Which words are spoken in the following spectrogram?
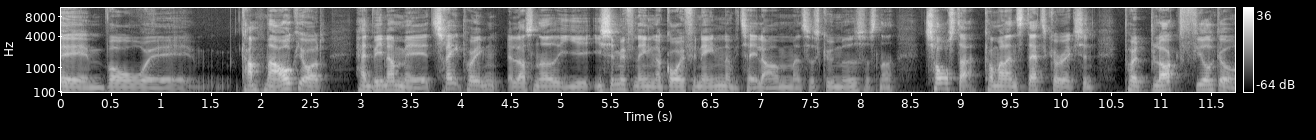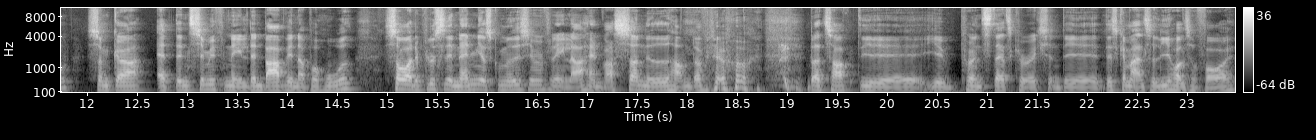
øh, hvor øh, kampen er afgjort. Han vinder med 3 point eller sådan noget i, i semifinalen og går i finalen, når vi taler om, at så skal vi mødes og sådan noget. Torsdag kommer der en stats correction på et blocked field goal, som gør, at den semifinal, den bare vender på hovedet. Så var det pludselig en anden, jeg skulle møde i semifinalen, og han var så nede ham, der blev der tabte i, i, på en stats correction. Det, det skal man altså lige holde sig for øje.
